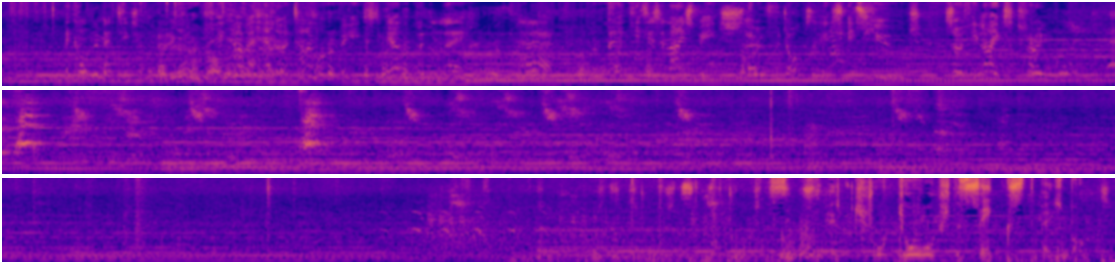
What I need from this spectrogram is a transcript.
They complement each other very They well. actually. They'd have a hell of a time on the beach together, wouldn't they? Yeah. But it is a nice beach, so for dogs, and it's it's huge. So if he likes throwing balls. George the Sixth George the post box.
